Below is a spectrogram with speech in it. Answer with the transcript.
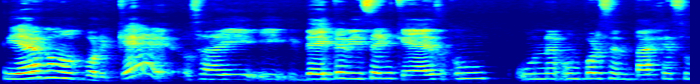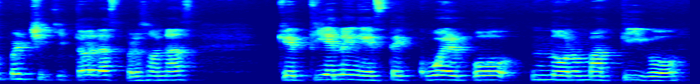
Y era como, ¿por qué? O sea, y, de ahí te dicen que es un, un, un porcentaje súper chiquito de las personas que tienen este cuerpo normativo,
